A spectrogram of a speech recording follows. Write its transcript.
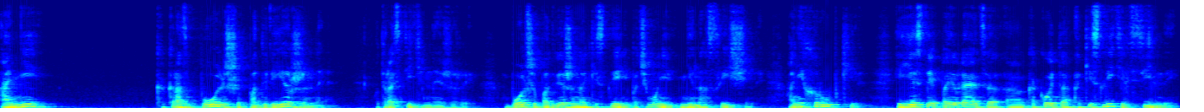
они как раз больше подвержены, вот растительные жиры, больше подвержены окислению. Почему они ненасыщенные? Они хрупкие. И если появляется э, какой-то окислитель сильный,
